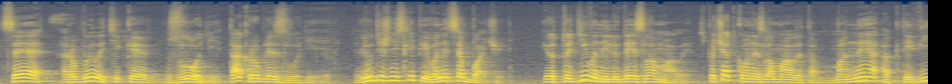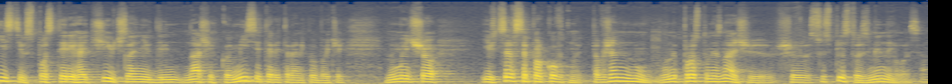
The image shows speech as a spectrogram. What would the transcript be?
це робили тільки злодії. Так роблять злодії. Люди ж не сліпі, вони це бачать. І от тоді вони людей зламали. Спочатку вони зламали там мене, активістів, спостерігачів, членів наших комісій територіальних виборчих. Думають, що і це все проковтнуть. Та вже ну, вони просто не знають, що, що суспільство змінилося.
